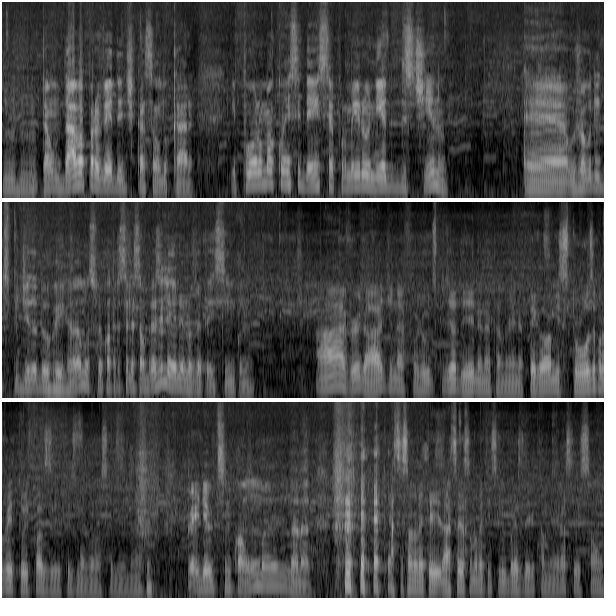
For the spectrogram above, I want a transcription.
Uhum. Então dava para ver a dedicação do cara. E por uma coincidência, por uma ironia do destino, é, o jogo de despedida do Rui Ramos foi contra a seleção brasileira em 95, né? Ah, é verdade, né? Foi o jogo de despedida dele, né, também, né? Pegou o amistoso, aproveitou e fazer, fez o negócio ali, né? Perdeu de 5x1, mas não dá nada. a, seleção 90, a seleção 95 brasileira também era uma seleção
